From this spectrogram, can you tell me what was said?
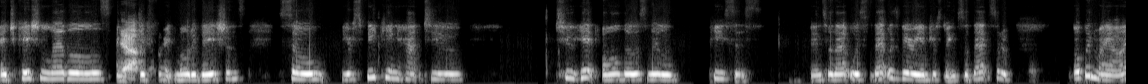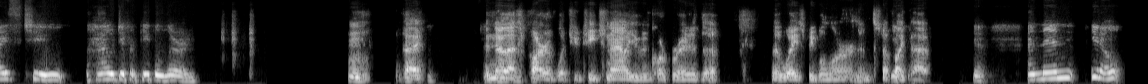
education levels and yeah. different motivations. So your speaking had to to hit all those little pieces. And so that was that was very interesting. So that sort of opened my eyes to how different people learn. Hmm. Okay. And now that's part of what you teach now. You've incorporated the the ways people learn and stuff yeah. like that. Yeah. And then, you know,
